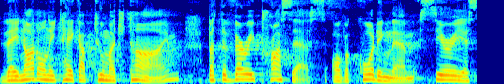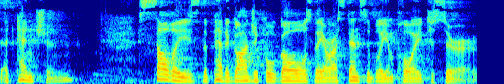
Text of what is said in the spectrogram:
They not only take up too much time, but the very process of according them serious attention sullies the pedagogical goals they are ostensibly employed to serve.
